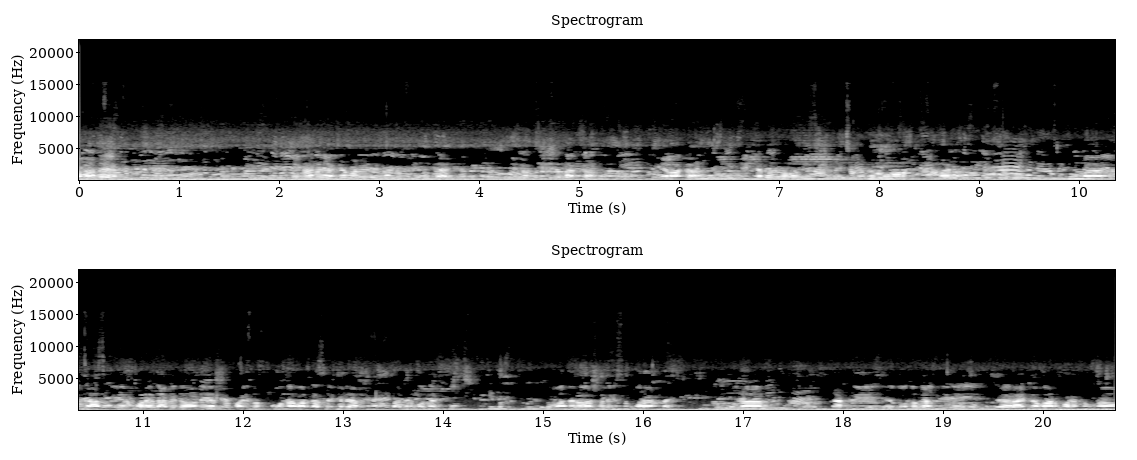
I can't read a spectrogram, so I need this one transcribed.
আমাদের এখানে একেবারে নিষেধাজ্ঞা এলাকা এখানে কোনো কোনো আজকে এরপরে দাবি দেওয়া নিয়ে আসে, কয়েকজন বোন আমার কাছে এখানে আসে তাদের শুনছি। তোমাদেরও আসলে কিছু করার নাই। তোমরা চাকরি গতকালকে এই রায়টা হওয়ার পরে তোমরাও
